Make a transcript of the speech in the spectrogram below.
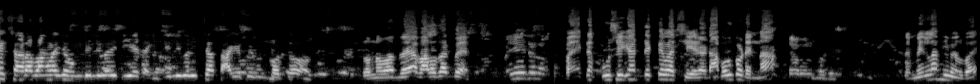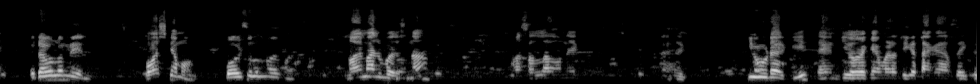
এক সারা বাংলাদেশে হোম ডেলিভারি দিয়ে থাকি। ডেলিভারি চার্জ আগে পেমেন্ট করতে হবে। ধন্যবাদ ভাইয়া ভালো থাকবেন। ভাই একটা পুশি কাট দেখতে পাচ্ছি এটা ডাবল কোটের না? এটা মেল না ফিমেল ভাই? এটা হলো মেল বয়স কেমন? বয়স হলো নয় মাস। নয় মাস বয়স না? মাসাল্লাহ অনেক। কিউট আর কি। দেখেন কীভাবে ক্যামেরার দিকে তাকা আছে একটু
